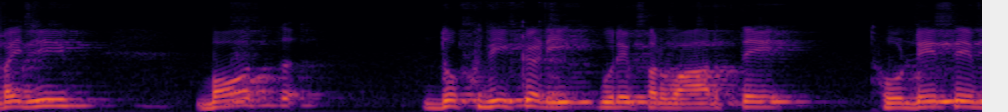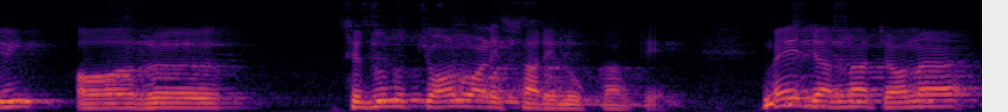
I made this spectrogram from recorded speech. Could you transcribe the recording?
ਬਾਈ ਜੀ, ਬਹੁਤ ਦੁੱਖ ਦੀ ਘੜੀ ਪੂਰੇ ਪਰਿਵਾਰ ਤੇ, ਤੁਹਾਡੇ ਤੇ ਵੀ ਔਰ ਸਿੱਧੂ ਨੂੰ ਚਾਹਣ ਵਾਲੇ ਸਾਰੇ ਲੋਕਾਂ ਤੇ। ਮੈਂ ਇਹ ਜਾਨਣਾ ਚਾਹੁੰਦਾ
